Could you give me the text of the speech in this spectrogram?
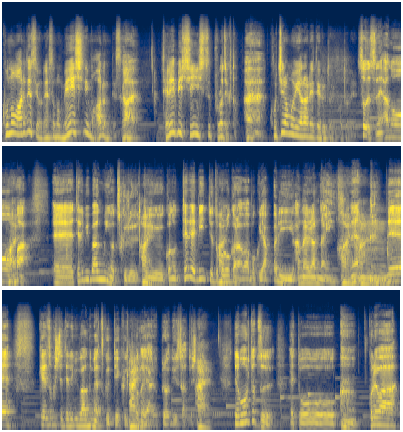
このあれですよねその名刺にもあるんですが、はい、テレビ進出プロジェクトはい、はい。こちらもやられているということで。そうですね。あのーはいまあ、えーテレビ番組を作るという、このテレビっていうところからは僕やっぱり離れられないんですよね。はいうん で、継続してテレビ番組を作っていくってことをやるプロデューサーとして。はいで、もう一つ、えっと、これは、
